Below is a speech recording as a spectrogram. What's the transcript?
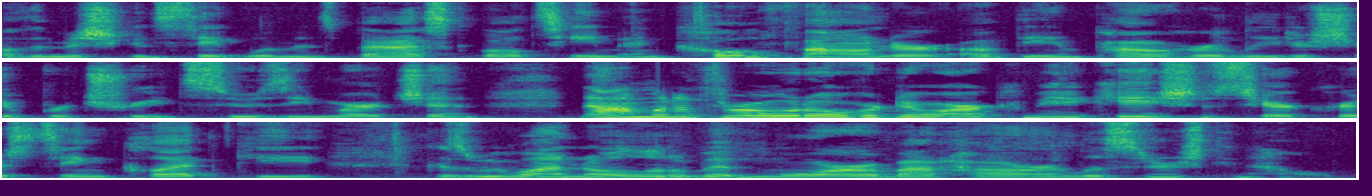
of the Michigan State women's basketball team and co founder of the Empower Her Leadership Retreat, Suzy Merchant. Now I'm going to throw it over to our communications chair, Christine Kletke, because we want to know a little bit more about how our listeners can help.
